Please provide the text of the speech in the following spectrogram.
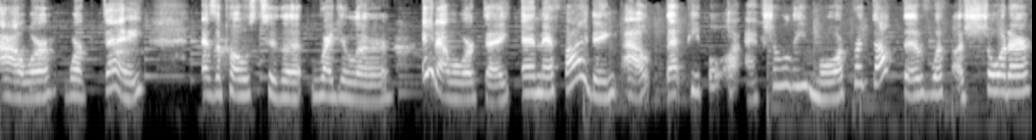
hour work day as opposed to the regular eight hour workday. And they're finding out that people are actually more productive with a shorter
